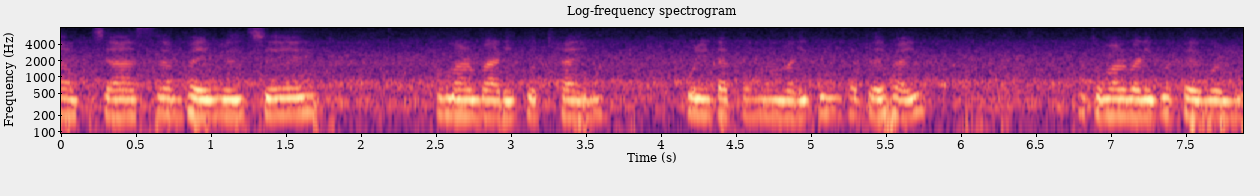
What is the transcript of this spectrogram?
আচ্ছা আশরাফ ভাই বলছে, তোমার বাড়ি কোথায়? কলকাতায়, আমার বাড়ি কলকাতায় ভাই। তোমার বাড়ি কোথায় বলো?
